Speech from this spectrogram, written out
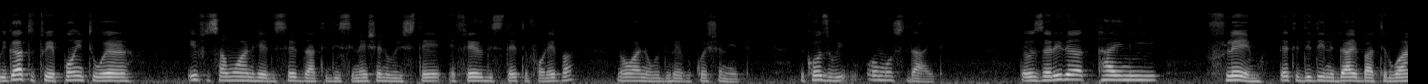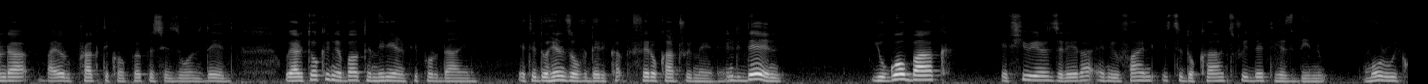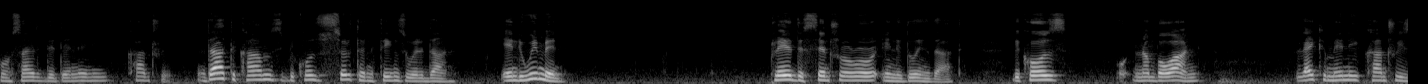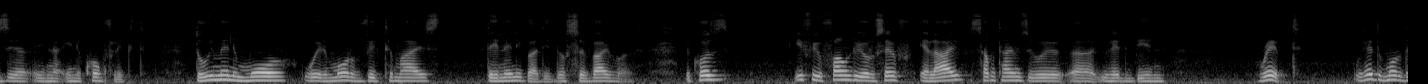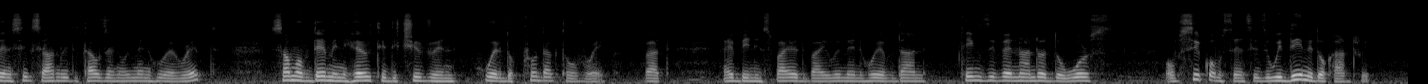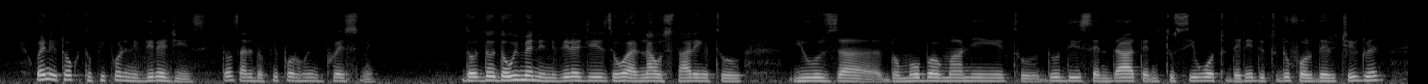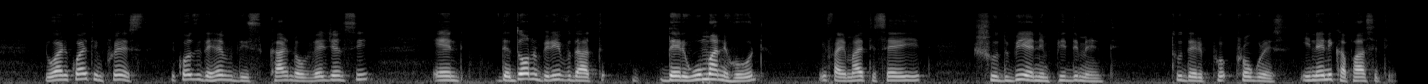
we got to a point where if someone had said that this nation will stay a failed state forever, no one would have questioned it because we almost died. There was a little tiny flame that didn't die, but Rwanda, by all practical purposes, was dead. We are talking about a million people dying at the hands of their fellow countrymen. And then you go back a few years later and you find it's the country that has been more reconciled than any country. That comes because certain things were done. And women played the central role in doing that. Because, number one, like many countries in, in conflict, the women more were more victimized than anybody, the survivors. Because if you found yourself alive, sometimes you, were, uh, you had been raped. We had more than 600,000 women who were raped. Some of them inherited children who were the product of rape. But I've been inspired by women who have done things even under the worst of circumstances within the country. When you talk to people in villages, those are the people who impress me. The, the, the women in villages who are now starting to use uh, the mobile money to do this and that and to see what they need to do for their children, you are quite impressed because they have this kind of agency and they don't believe that their womanhood, if I might say it, should be an impediment to their pro progress in any capacity.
